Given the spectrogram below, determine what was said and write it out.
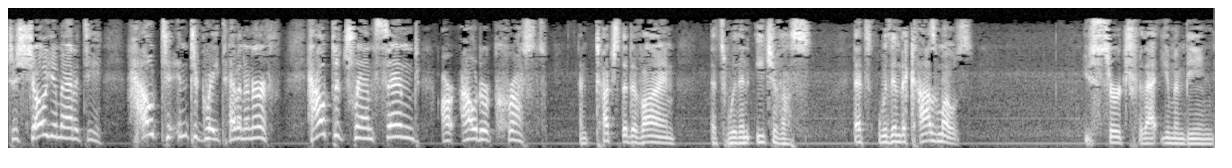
to show humanity how to integrate heaven and earth? How to transcend our outer crust and touch the divine that's within each of us, that's within the cosmos. You search for that human being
